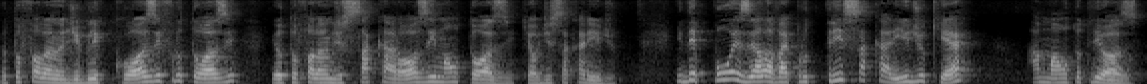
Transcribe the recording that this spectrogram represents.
Eu estou falando de glicose e frutose, eu estou falando de sacarose e maltose, que é o disacarídeo. E depois ela vai para o trissacarídeo, que é a maltotriose.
